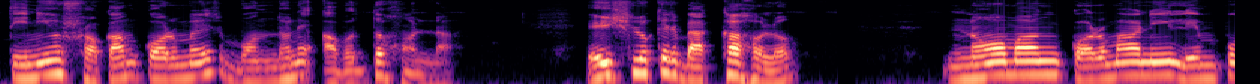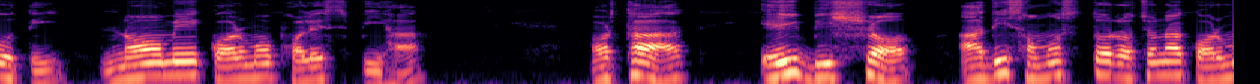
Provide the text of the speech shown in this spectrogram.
তিনিও সকাম কর্মের বন্ধনে আবদ্ধ হন না। এই শ্লোকের ব্যাখ্যা হল ন মাং কর্মাণি লিম্পতি ন মে কর্ম ফলে স্পৃহা। অর্থাৎ এই বিশ্ব আদি সমস্ত রচনা কর্ম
